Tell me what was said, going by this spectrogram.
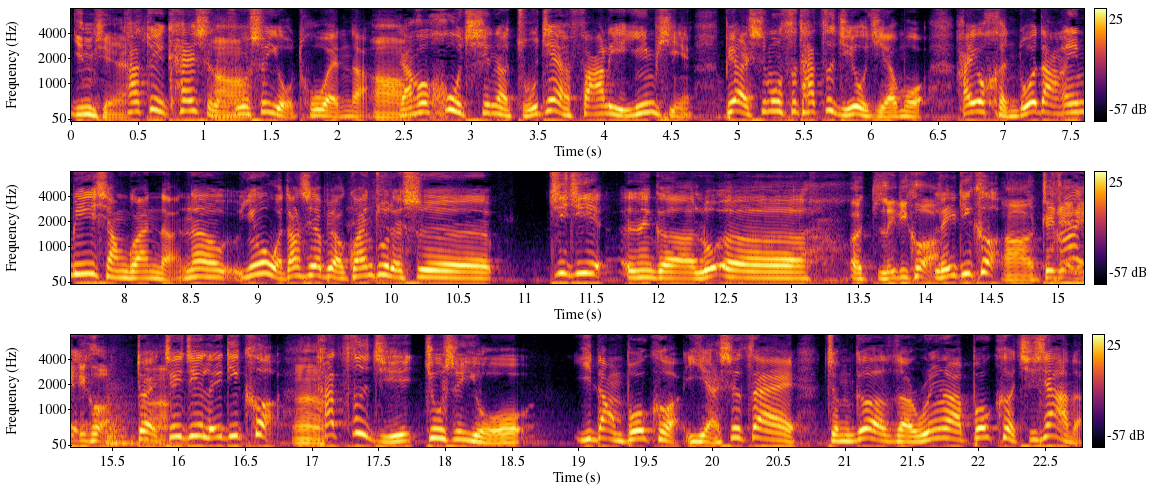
音频。它最开始的时候是有图文的，啊然后后期呢逐渐发力音频。比尔西蒙斯他自己有节目，还有很多档 NBA 相关的。那因为我当时也比较关注的是基基呃那个罗呃呃，雷迪克雷迪克啊，J J 雷迪克，对啊 J J 雷迪克，嗯他自己就是有一档播客，也是在整个 The Ringer 播客旗下的。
